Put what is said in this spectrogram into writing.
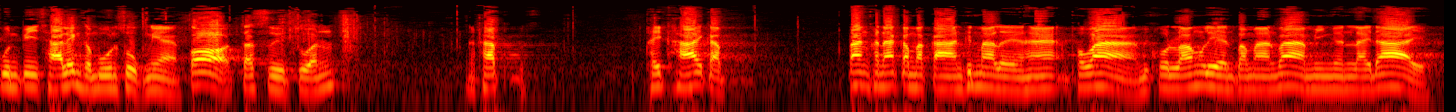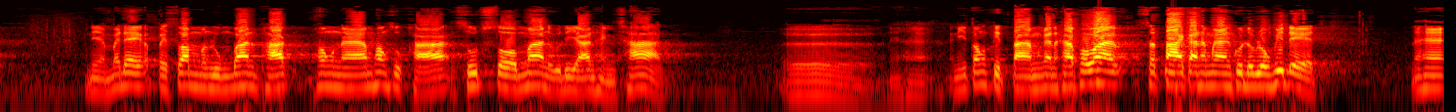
คุณปีชาเร่งสมบูรณ์สุขเนี่ย ก็จะสืบสวนนะครับคล้ายๆกับตั้งคณะกรรมการขึ้นมาเลยฮะ เพราะว่ามีคนร้องเรียนประมาณว่ามีเงินรายได้ เนี่ยไม่ได้ไปซ่อมบำรุงบ้านพัก ห้องน้ำห้องสุขาซุดโซมมานอุทยานแห่งชาติ เออนะฮะอันนี้ต้องติดตามกันนะครับ เพราะว่าสไตล์การทำงานคุณดำรงพิเดชนะฮะ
